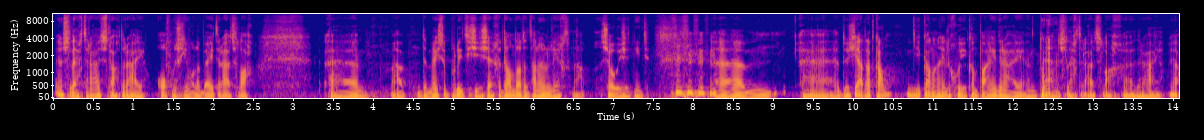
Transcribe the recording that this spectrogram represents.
een slechtere uitslag draaien. Of misschien wel een betere uitslag. Ehm, maar de meeste politici zeggen dan dat het aan hun ligt. Nou, zo is het niet. um, uh, dus ja, dat kan. Je kan een hele goede campagne draaien en toch een slechtere uitslag uh, draaien. Ja.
